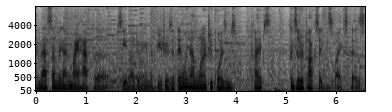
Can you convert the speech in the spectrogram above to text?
and that's something I might have to see about doing in the future, is if they only have one or two poison types, consider Toxic Spikes, because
